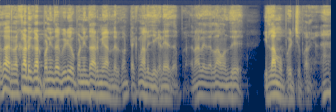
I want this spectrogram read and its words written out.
எதாவது ரெக்கார்டு ரெக்கார்ட் பண்ணியிருந்தால் வீடியோ பண்ணியிருந்தால் அருமையாக இருந்திருக்கும். டெக்னாலஜி கிடையாது அப்போ. அதனால் இதெல்லாம் வந்து இல்லாமல் போயிடுச்சு பாருங்கள்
